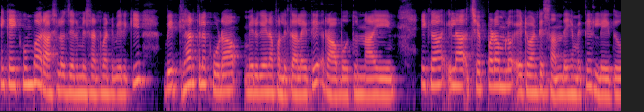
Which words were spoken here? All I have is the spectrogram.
ఇక ఈ కుంభరాశిలో జన్మించినటువంటి వీరికి విద్యార్థులకు కూడా మెరుగైన ఫలితాలు అయితే రాబోతున్నాయి. ఇక ఇలా చెప్పడంలో ఎటువంటి సందేహం అయితే లేదు.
